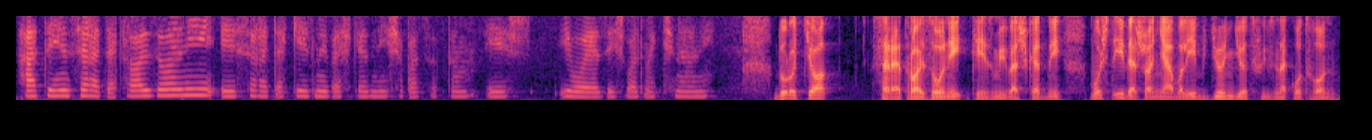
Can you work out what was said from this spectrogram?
Hát én szeretek rajzolni, és szeretek kézműveskedni, sokat szoktam, és jó érzés volt megcsinálni. Dorottya Szeret rajzolni, kézműveskedni, most édesanyjával épp gyöngyöt fűznek otthon.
